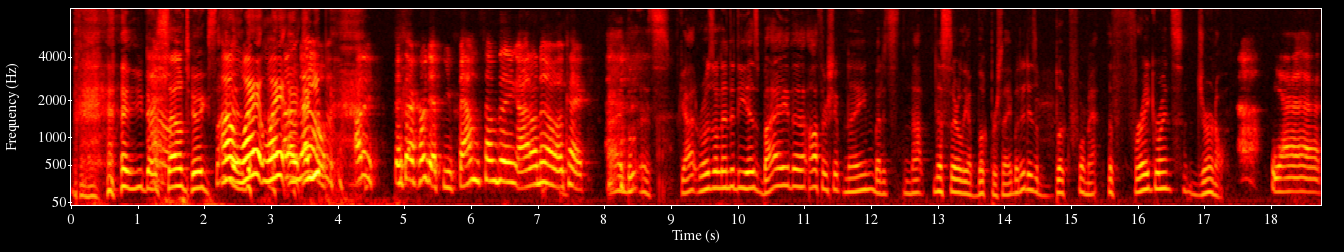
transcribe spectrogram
you don't oh. sound too excited. oh why why I are, don't are you? I don't. As I heard, if you found something, I don't know. Okay. I bel it's got Rosalinda Diaz by the authorship name, but it's not necessarily a book per se, but it is a book format. The Fragrance Journal. Yes.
